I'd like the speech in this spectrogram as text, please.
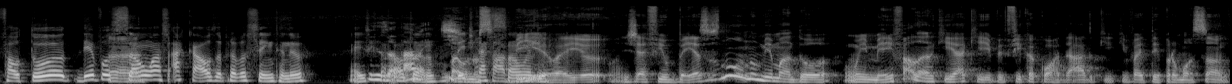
Faltou devoção à, à causa pra você, entendeu? É isso que tá faltando. Não, eu não sabia, ali. aí o Jeff Bezos não, não me mandou um e-mail falando que aqui fica acordado que, que vai ter promoção.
